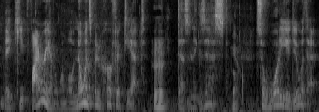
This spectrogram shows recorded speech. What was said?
they keep firing everyone. Well, no one's been perfect yet. It doesn't exist. Mm-hmm. Yeah. So what do you do with that?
